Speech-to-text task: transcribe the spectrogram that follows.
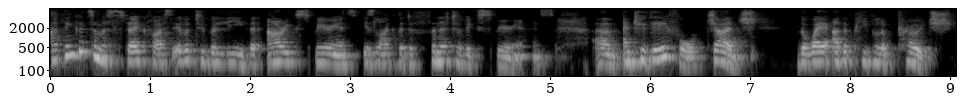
I think it's a mistake for us ever to believe that our experience is like the definitive experience, um, and to therefore judge the way other people approach,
